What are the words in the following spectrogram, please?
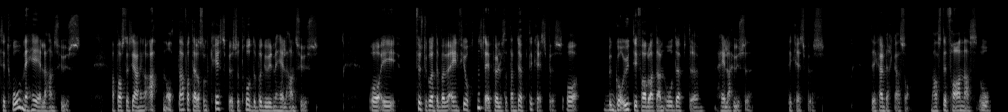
til tro med hele hans hus. Apostelens gjerninger 18,8 forteller oss om Krispus som trodde på Gud med hele hans hus. Og i 1. Korinterbrev 1,14 så er Paulus at han døpte Krispus, og går ut ifra at han orddøpte hele huset til Krispus. Det kan virke sånn. Vi har Stefanas ord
